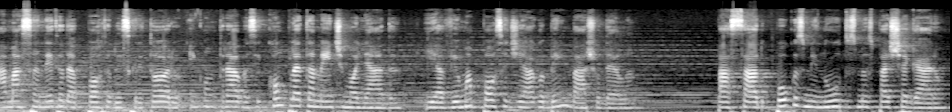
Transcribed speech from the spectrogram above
A maçaneta da porta do escritório encontrava-se completamente molhada e havia uma poça de água bem embaixo dela. Passado poucos minutos, meus pais chegaram.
